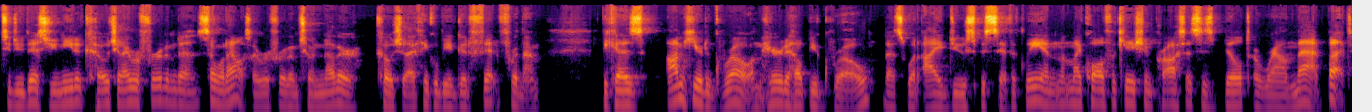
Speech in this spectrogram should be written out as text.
to, do this. You need a coach and i refer them to someone else. I refer them to another coach that i think will be a good fit for them because i'm here to grow. I'm here to help you grow. That's what i do specifically and my qualification process is built around that. But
